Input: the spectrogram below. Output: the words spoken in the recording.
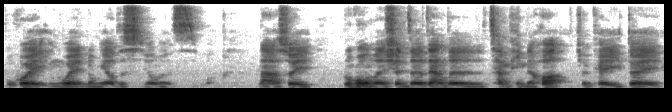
不会因为农药的使用而死亡。那所以，如果我们选择这样的产品的话，就可以对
